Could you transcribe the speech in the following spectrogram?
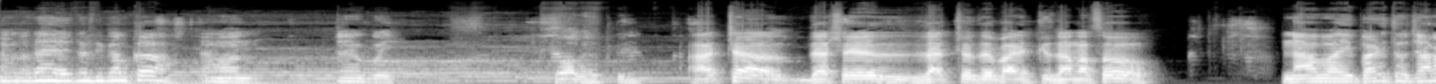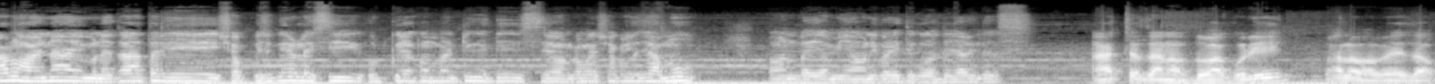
দেখা যাইতেছি কালকা। এখন ভাই। আচ্ছা দেশে যাচ্ছ যে বাড়িতে কি জানাছো? না ভাই বাড়ি তো জানানো হয় না মানে তাড়াতাড়ি সবকিছু করে লাইছি। হুট করে কোম্পানি টিকিট দিয়ে দিচ্ছে এখন কালকে সকালে যাব। তখন ভাই আমি আমার বাড়িতে বলতে জানিতেছি আচ্ছা জানাও দোয়া করি ভালোভাবে যাও।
